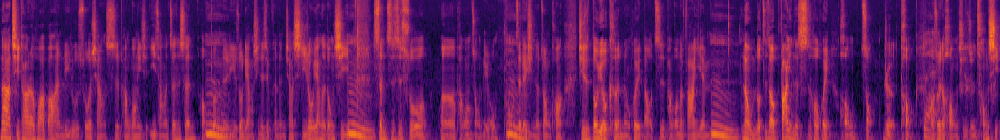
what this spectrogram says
那其他的话，包含例如说像是膀胱一些异常的增生，哦，不能例如说良性的，就可能像息肉一样的东西，嗯，甚至是说。呃，膀胱肿瘤哦，这类型的状况，其实都有可能会导致膀胱的发炎。嗯，那我们都知道，发炎的时候会红、肿、热、痛。对哦，所谓的红其实就是充血。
